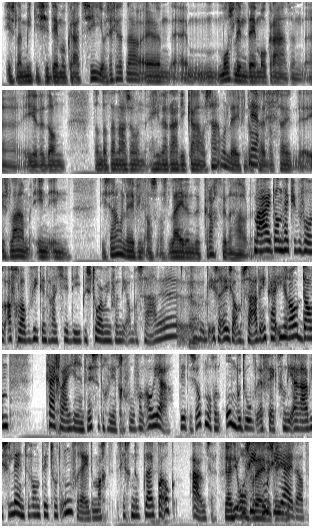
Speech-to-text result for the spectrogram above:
islamitische democratie... hoe zeg je dat nou? Uh, uh, moslimdemocraten uh, eerder dan, dan dat daarna zo'n hele radicale samenleving... dat, Ja. zij, dat zij de islam in, in die samenleving als, als leidende kracht willen houden. Maar dan heb je bijvoorbeeld afgelopen weekend had je die bestorming van die ambassade, eh, de Israëlische ambassade in Cairo. Dan krijgen wij hier in het Westen toch weer het gevoel van... oh ja, dit is ook nog een onbedoeld effect van die Arabische lente. Want dit soort onvrede mag zich nu blijkbaar ook uiten. Ja, die Hoe zie- onvrede, Hoe zie, jij dat?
